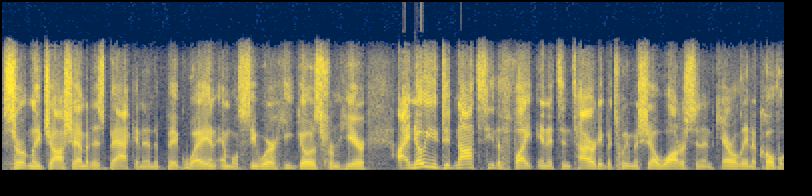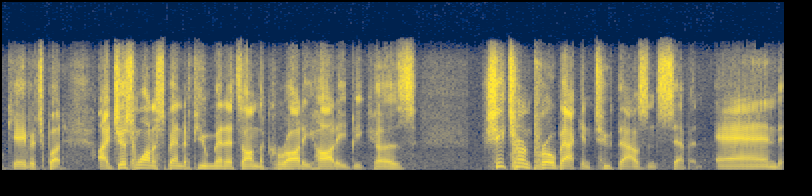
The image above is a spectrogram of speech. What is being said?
certainly Josh Emmett is back and in a big way, and, and we'll see where he goes from here. I know you did not see the fight in its entirety between Michelle Waterson and Karolina Kowalkiewicz, but I just want to spend a few minutes on the karate hottie because she turned pro back in 2007, and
